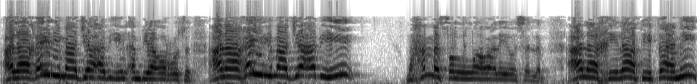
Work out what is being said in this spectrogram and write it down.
على غير ما جاء به الأنبياء والرسل على غير ما جاء به محمد صلى الله عليه وسلم على خلاف فهم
